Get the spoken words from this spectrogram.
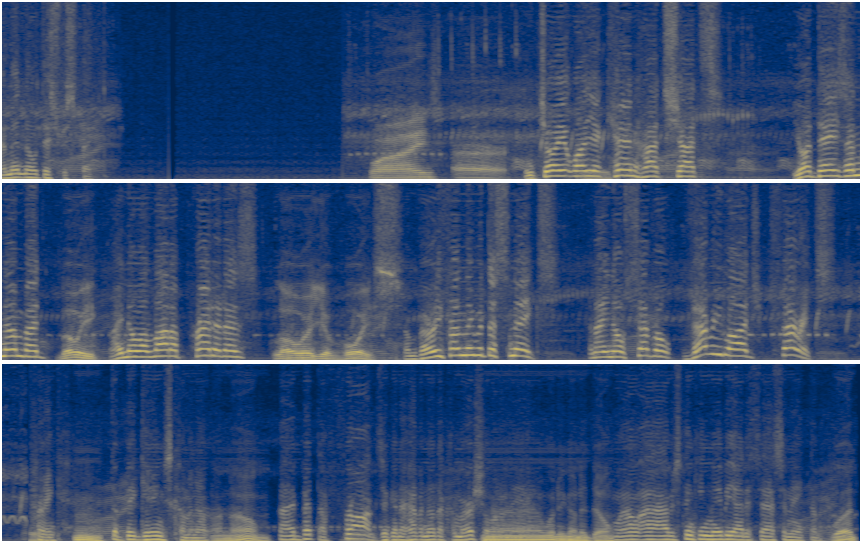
I meant no disrespect. Wise. Er. Enjoy it while you can, hot shots. Your days are numbered. Louie, I know a lot of predators. lower your voice. I'm very friendly with the snakes. And I know several very large ferrets. Frank, the big game's coming up. I know. I bet the frogs are going to have another commercial on there. Uh, what are you gonna do? Well, I I was thinking maybe I'd assassinate them. What?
